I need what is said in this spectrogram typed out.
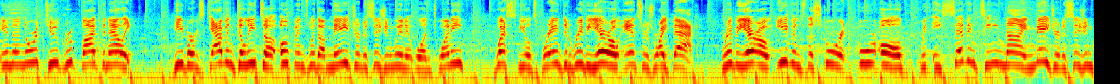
in the North 2 Group 5 finale. Peaburg's Gavin Galita opens with a major decision win at 120. Westfield's Brandon Ribeiro answers right back. Ribeiro evens the score at 4 all with a 17 9 major decision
